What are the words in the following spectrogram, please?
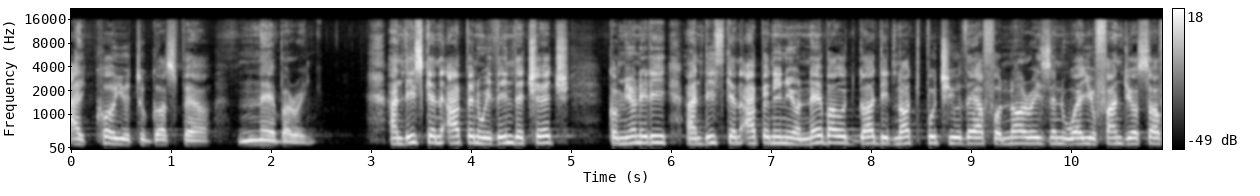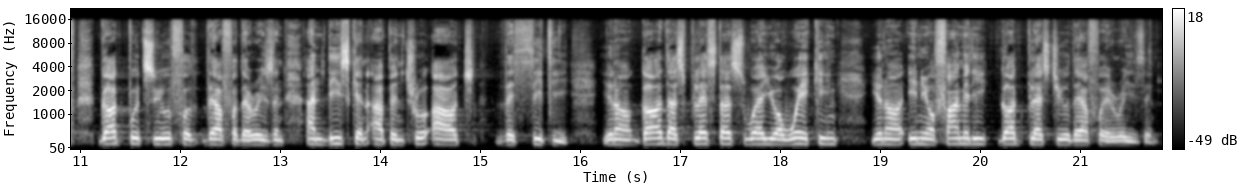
I call you to gospel neighboring. And this can happen within the church community, and this can happen in your neighborhood. God did not put you there for no reason. Where you find yourself, God puts you for, there for the reason. And this can happen throughout the city. You know, God has placed us where you are working, you know, in your family. God placed you there for a reason.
